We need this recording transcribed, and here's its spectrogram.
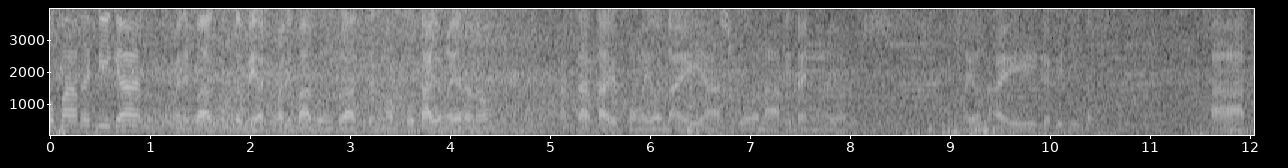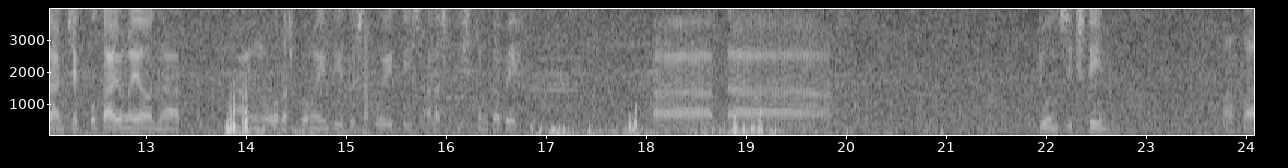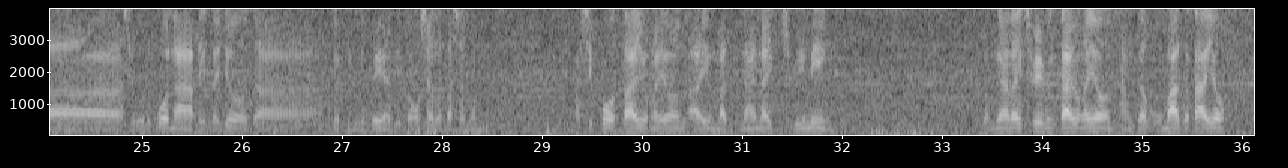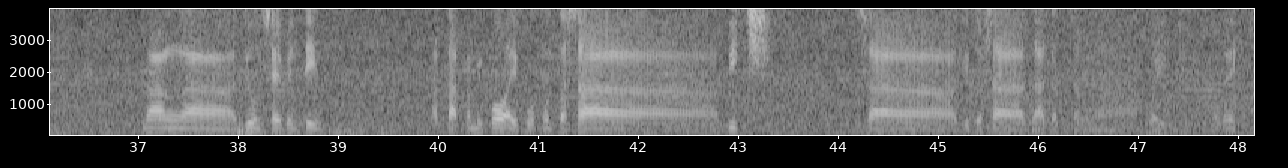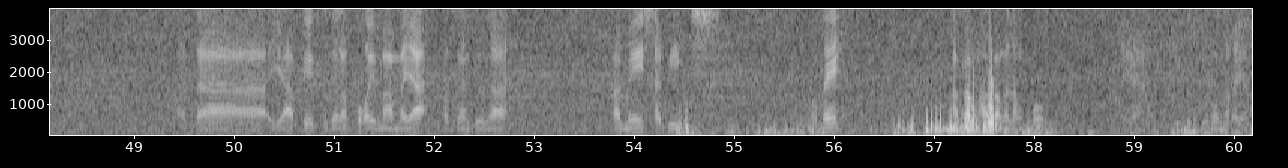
po mga kaibigan, panibagong gabi at panibagong vlog na naman po tayo ngayon ano. At ah, tayo po ngayon ay ah, siguro nakakita nyo ngayon. Ngayon ay gabi dito. Ah, time check po tayo ngayon at ang oras po ngayon dito sa Kuwait is alas 10 ng gabi. At ah, June 16. At ah, siguro po nakakita nyo na gabi-gabi dito ako sa labas ano. Kasi po tayo ngayon ay magna-night swimming. Magna-night swimming tayo ngayon hanggang umaga tayo ng ah, June 17. At ah, kami po ay pupunta sa beach sa dito sa dagat ng ah, Kuwait. Okay? At ah, i-update ko na lang po kayo mamaya pag nandun na kami sa beach. Okay? Abang-abang lang po. Ayan, dito muna kayo.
